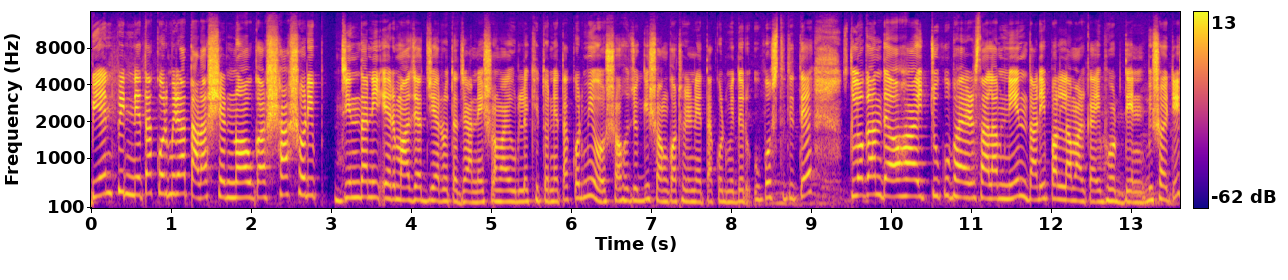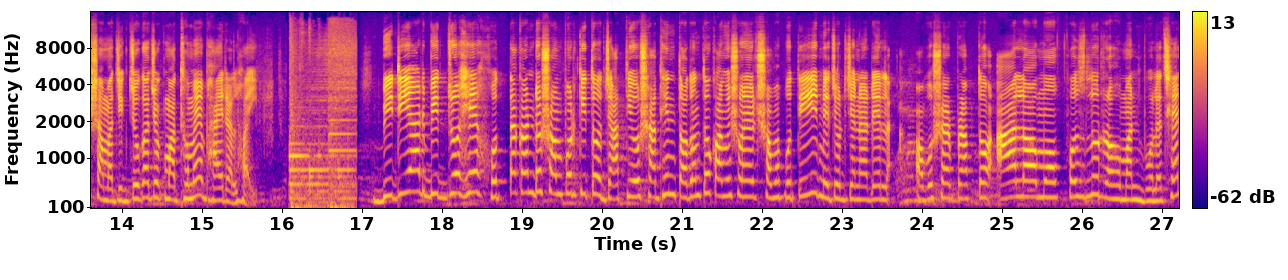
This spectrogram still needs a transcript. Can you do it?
বিএনপির নেতাকর্মীরা তারাশের নওগাঁ শাহ শরীফ জিন্দানি এর মাজার জিয়ারতে যান। এ সময় উল্লেখিত নেতাকর্মী ও সহযোগী সংগঠনের নেতাকর্মীদের উপস্থিতিতে স্লোগান দেওয়া হয়, টুকু ভাইয়ের সালাম নিন দাড়িপাল্লা মার্কায় ভোট দিন। বিষয়টি সামাজিক যোগাযোগ মাধ্যমে ভাইরাল হয়। বিডিআর বিদ্রোহে হত্যাকাণ্ড সম্পর্কিত জাতীয় স্বাধীন তদন্ত কমিশনের সভাপতি মেজর জেনারেল অবসরপ্রাপ্ত আলম ফজলুর রহমান বলেছেন,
